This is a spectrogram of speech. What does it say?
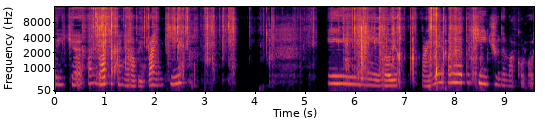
Widzicie, on bardzo fajnie robi bańki. I no jest fajny, ale taki dziwny ma kolor.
